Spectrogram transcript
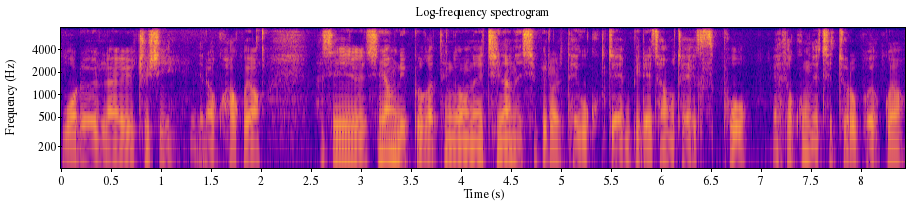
월요일 날 출시라고 하고요. 사실 신형 리플 같은 경우는 지난해 11월 대구 국제 미래 자동차 엑스포에서 국내 최초로 보였고요.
